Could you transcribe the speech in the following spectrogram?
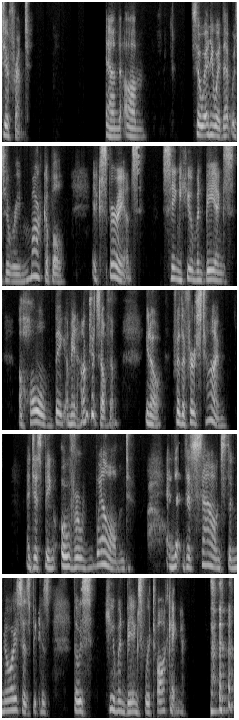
different. And um, so, anyway, that was a remarkable experience seeing human beings, a whole big, I mean, hundreds of them, you know, for the first time and just being overwhelmed. And the, the sounds, the noises, because those human beings were talking.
